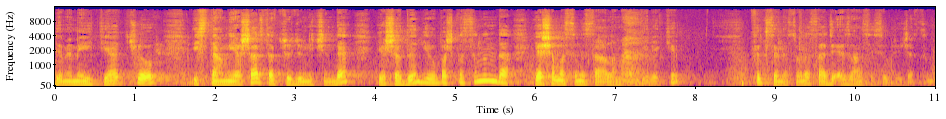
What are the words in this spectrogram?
dememe ihtiyaç yok. İslam'ı yaşarsak sözünün içinde yaşadığın gibi başkasının da yaşamasını sağlaman gerekir. 40 sene sonra sadece ezan sesi duyacaksınız.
